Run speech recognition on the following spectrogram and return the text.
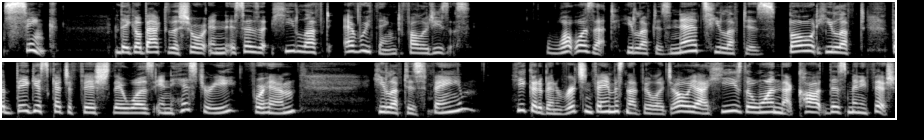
sink. They go back to the shore and it says that he left everything to follow Jesus. What was that? He left his nets, he left his boat, he left the biggest catch of fish there was in history for him. He left his fame. He could have been rich and famous in that village. Oh, yeah, he's the one that caught this many fish.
